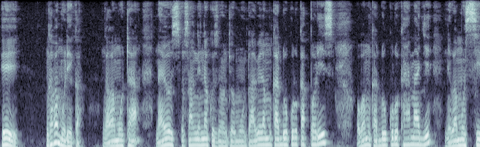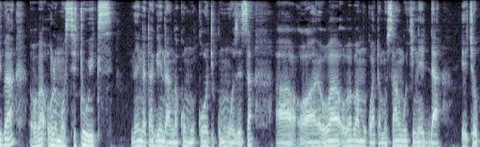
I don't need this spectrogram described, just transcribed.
hey, nga bamuleka nga bamuta naye osanga ennaku zino nti omuntu abeera mu kaduukulu ka poliisi oba mu kaduukulu k'amagye ne bamusiba oba almost two weeks naye nga tagendangako mu kooti kumuwozesa oba, bamukwata musango kino edda ekyo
